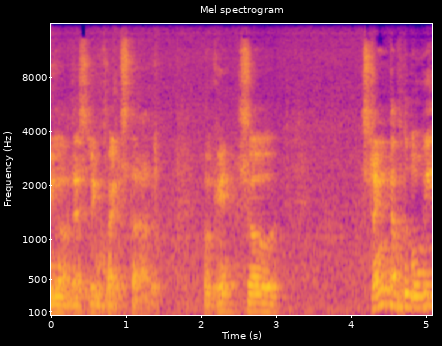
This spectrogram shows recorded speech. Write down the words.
you know wrestling fights ಥರ ಅದು. Okay so strength of the movie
